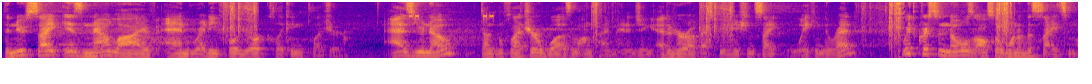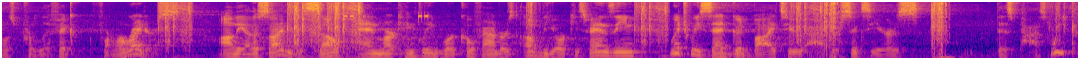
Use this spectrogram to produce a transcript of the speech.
The new site is now live and ready for your clicking pleasure. As you know, Duncan Fletcher was longtime managing editor of SB Nation site Waking the Red, with Kristen Knowles also one of the site's most prolific former writers. On the other side, myself and Mark Hinkley were co founders of the Yorkies fanzine, which we said goodbye to after six years this past week.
